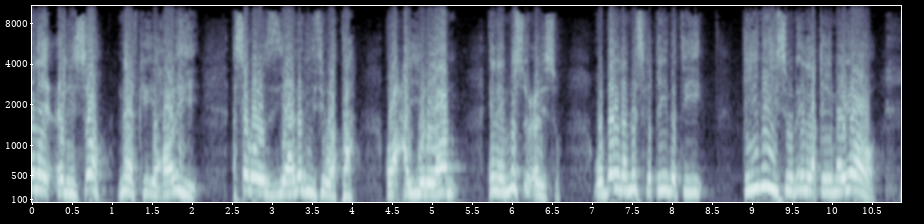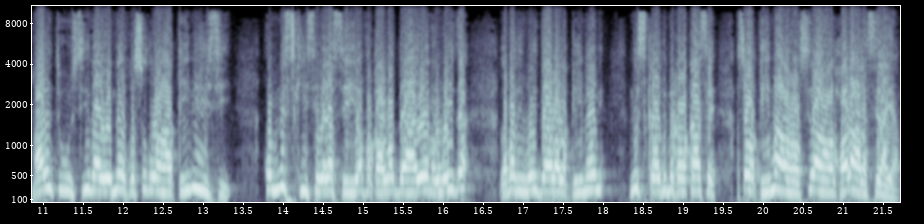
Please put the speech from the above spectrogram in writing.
Inay celiso neefkii iyo xoolihii isagoo ziyaadadiisii wata oo cayiloon. Inay nus u celiso. Wa beyna nisfi qiimatihi. Qiimihiisi in la qiimeeyo maalintii uu siinayey neefku siduu ahaa qiimihiisii un niskiisi laga siiyo. Afar qaalmood bay ahaayeen oo weyda labadii weydaabaa la qiimeeni niskoodii marka wakaase isagoo qiimaha aho sidaa xoolaha la sinaya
